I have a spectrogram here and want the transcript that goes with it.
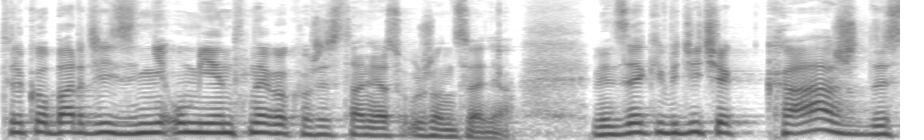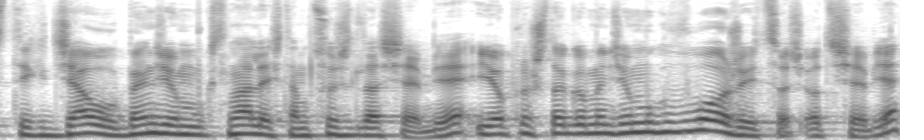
tylko bardziej z nieumiejętnego korzystania z urządzenia. Więc jak widzicie, każdy z tych działów będzie mógł znaleźć tam coś dla siebie i oprócz tego będzie mógł włożyć coś od siebie.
